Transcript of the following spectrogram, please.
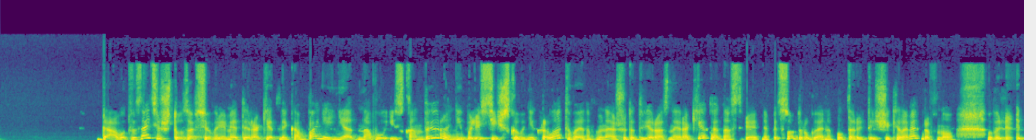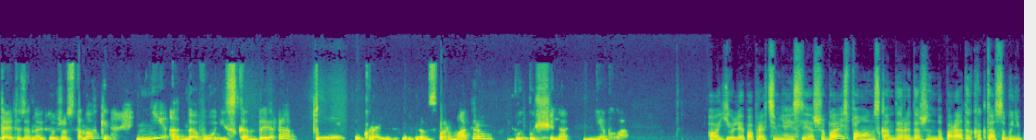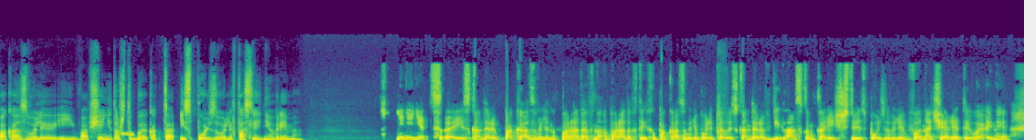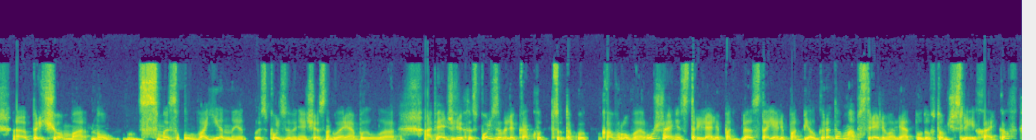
Да, вот вы знаете, что за все время этой ракетной кампании ни одного Искандера, ни баллистического, ни крылатого, я напоминаю, что это две разные ракеты, одна стреляет на 500, другая на полторы тысячи километров, но вылетает из одной и той же остановки, ни одного Искандера по украинским трансформаторам выпущено не было. А, Юлия, поправьте меня, если я ошибаюсь. По-моему, Искандеры даже на парадах как-то особо не показывали и вообще не то чтобы как-то использовали в последнее время. Не-не, нет, э, Искандеры показывали на парадах, на парадах-то их и показывали. Более того, Искандеры в гигантском количестве использовали в начале этой войны. Э, Причем, э, ну, смысл военный использования, честно говоря, был, опять же, их использовали как вот такое ковровое оружие. Они стреляли, под, стояли под Белгородом, обстреливали оттуда в том числе и Харьков.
